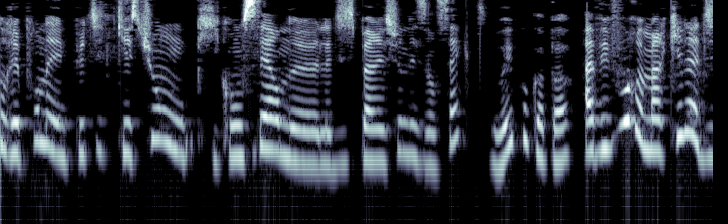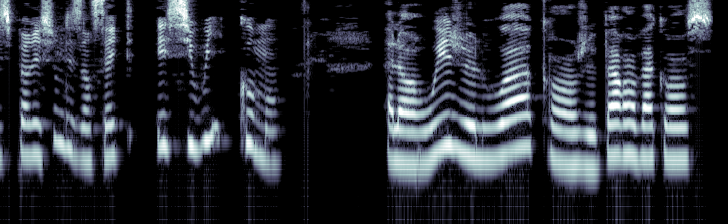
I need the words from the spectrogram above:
me répondre à une petite question qui concerne la disparition des insectes? Oui, pourquoi pas. Avez-vous remarqué la disparition des insectes? Et si oui, comment? Alors oui, je le vois quand je pars en vacances.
